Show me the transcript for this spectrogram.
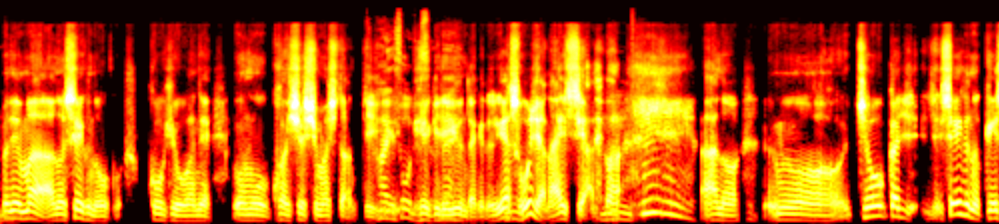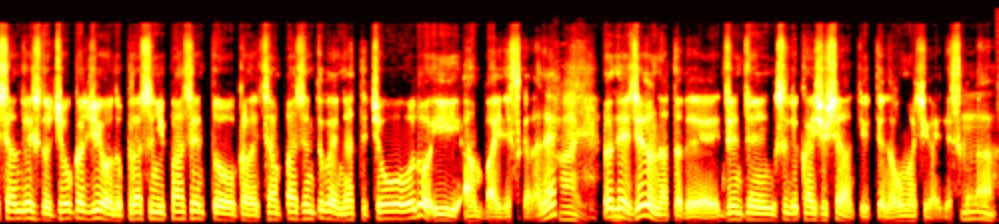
うん、でまああの政府の公表はねもう回収しましたっていう、平気で言うんだけど、いやそうじゃないですよあれは、うん、あのもう超過政府の計算ですと超過需要のプラス2%から3%ぐらいになってちょうどいい塩梅ですからね、はい、でゼロになったで全然それで回収したなんて言ってるのは大間違いですから、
